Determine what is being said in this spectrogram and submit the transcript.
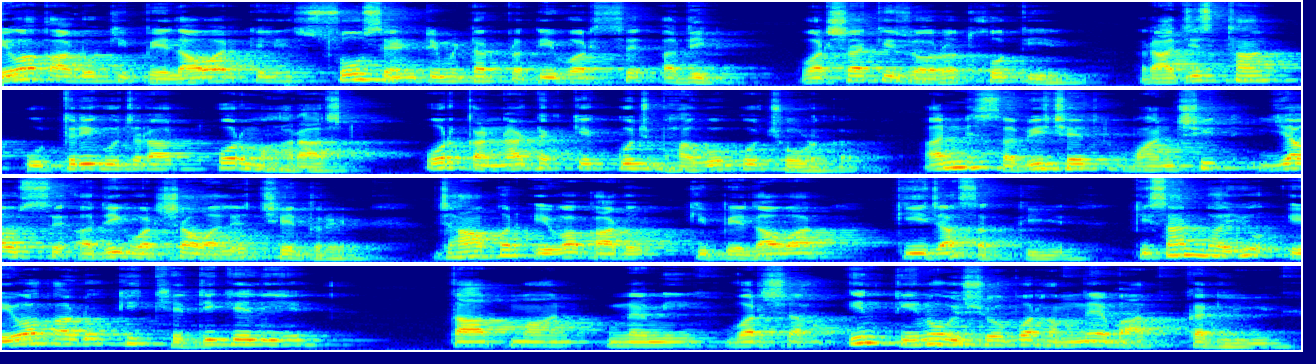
एवाकाडो की पैदावार के लिए 100 सेंटीमीटर प्रति वर्ष से अधिक वर्षा की ज़रूरत होती है। राजस्थान, उत्तरी गुजरात और महाराष्ट्र और कर्नाटक के कुछ भागों को छोड़कर अन्य सभी क्षेत्र वांछित या उससे अधिक वर्षा वाले क्षेत्र हैं, जहाँ पर एवाकाडो की पैदावार की जा सकती है। किसान भाइयों, एवाकाडो की खेती के लिए तापमान, नमी, वर्षा, इन तीनों विषयों पर हमने बात कर ली है।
